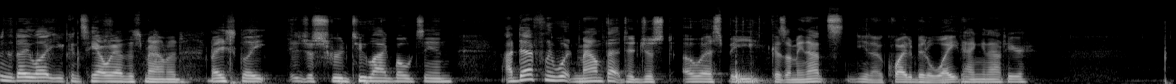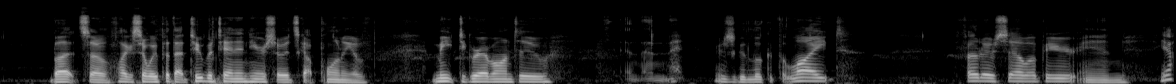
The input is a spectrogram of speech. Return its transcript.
In the daylight, you can see how we have this mounted. Basically, it just screwed two lag bolts in. I definitely wouldn't mount that to just OSB because, I mean, that's, you know, quite a bit of weight hanging out here. But, so, like I said, we put that 2 by 10 in here, so it's got plenty of meat to grab onto. And then here's a good look at the light. Photo cell up here, and yeah.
